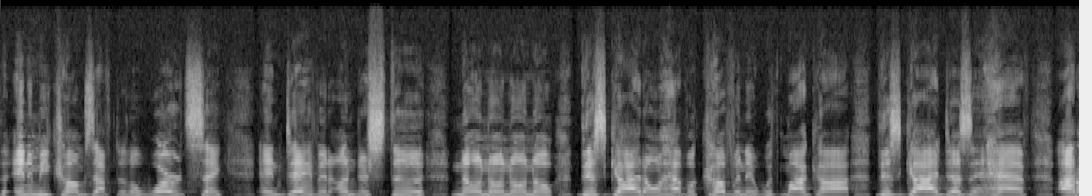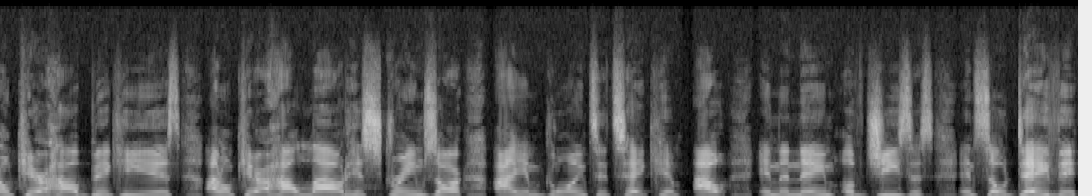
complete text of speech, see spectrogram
The enemy comes after the word's sake. And David understood no, no, no, no. This guy don't have a covenant with my God. This guy doesn't have, I don't care how big he is. I don't care how loud his screams are. I am going to take him out in the name of Jesus. And so David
